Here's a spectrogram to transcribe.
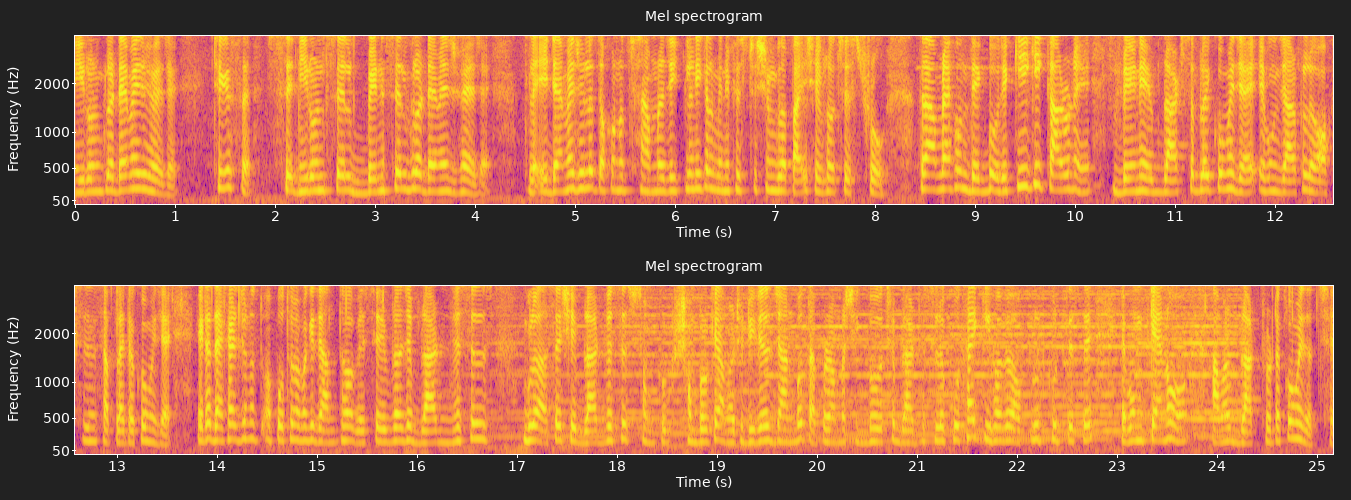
নিউরনগুলো ড্যামেজ হয়ে যায়, ঠিক আছে? সে নিউরন সেল, ব্রেন সেলগুলো ড্যামেজ হয়ে যায়। তাহলে এই ড্যামেজ হলে তখন হচ্ছে আমরা যে ক্লিনিক্যাল ম্যানিফেস্টেশনগুলো পাই সেগুলো হচ্ছে স্ট্রোক তাহলে আমরা এখন দেখব যে কী কী কারণে ব্রেনে ব্লাড সাপ্লাই কমে যায় এবং যার ফলে অক্সিজেন সাপ্লাইটা কমে যায়। এটা দেখার জন্য প্রথমে আমাকে জানতে হবে সেরিব্রাল যে ব্লাড ভেসেলসগুলো আছে, সেই ব্লাড ভেসেলস সম্পর্কে আমরা একটু ডিটেলস জানব, তারপর আমরা শিখব হচ্ছে ব্লাড ভেসেল কোথায় কীভাবে অক্লুড করতেছে এবং কেন আমার ব্লাড ফ্লোটা কমে যাচ্ছে।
